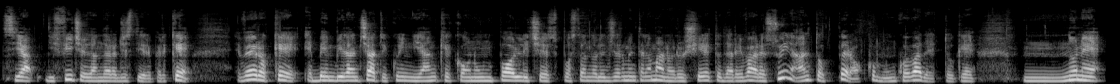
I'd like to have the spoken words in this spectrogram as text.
sia difficile da andare a gestire perché è vero che è ben bilanciato e quindi anche con un pollice spostando leggermente la mano riuscirete ad arrivare su in alto, però comunque va detto che mh, mm, non è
